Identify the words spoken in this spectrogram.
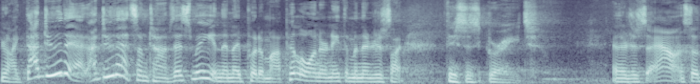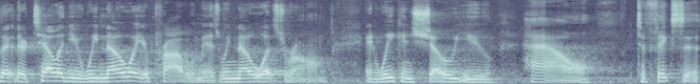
you're like, I do that, I do that sometimes, that's me. And then they put a My Pillow underneath them, and they're just like, this is great. And they're just out. And so they're, they're telling you, we know what your problem is, we know what's wrong, and we can show you how to fix it.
